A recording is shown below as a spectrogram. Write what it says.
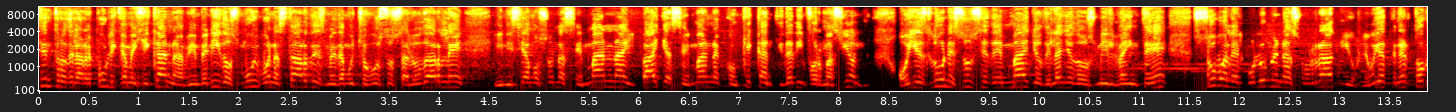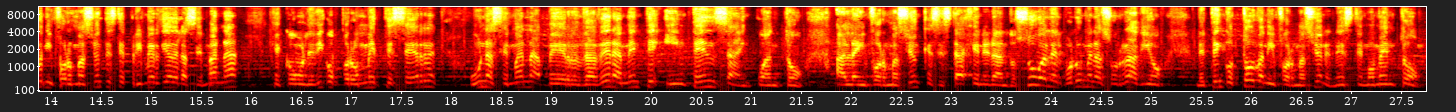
Centro la República Mexicana. Bienvenidos, muy buenas tardes. Me da mucho gusto saludarle. Iniciamos una semana y vaya semana con qué cantidad de información. Hoy es lunes 11 de mayo del año 2020. Súbale el volumen a su radio. Le voy a tener toda la información de este primer día de la semana que, como le digo, promete ser una semana verdaderamente intensa en cuanto a la información que se está generando. Súbale el volumen a su radio. Le tengo toda la información en este momento.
